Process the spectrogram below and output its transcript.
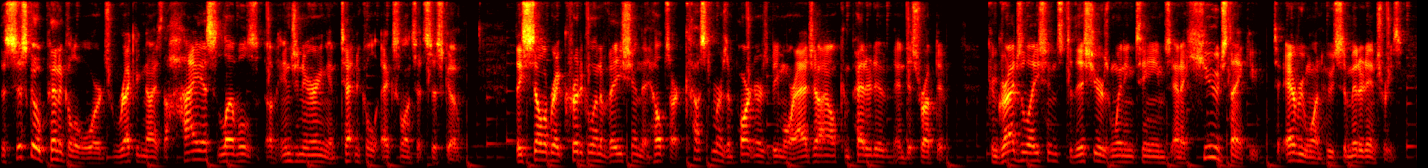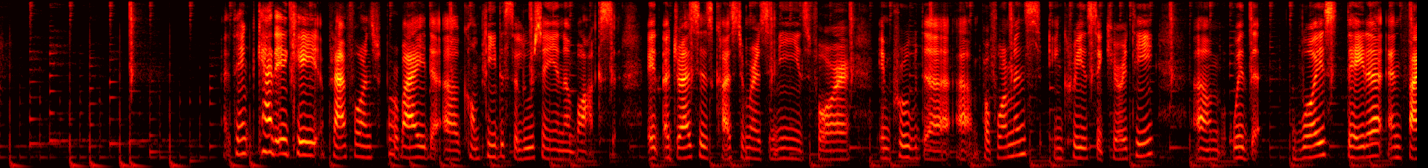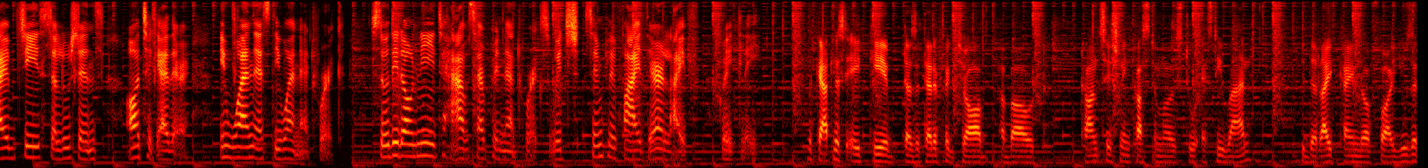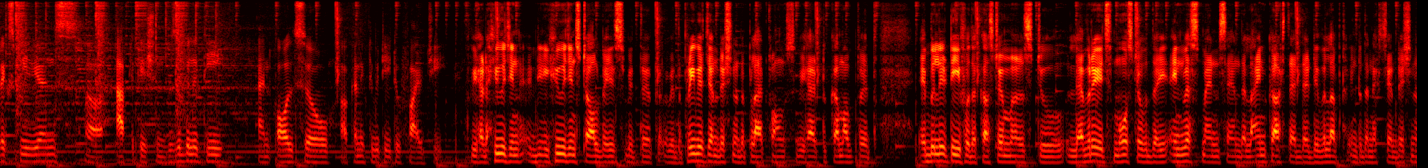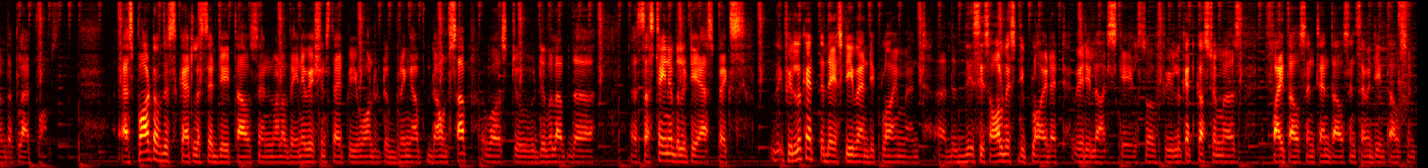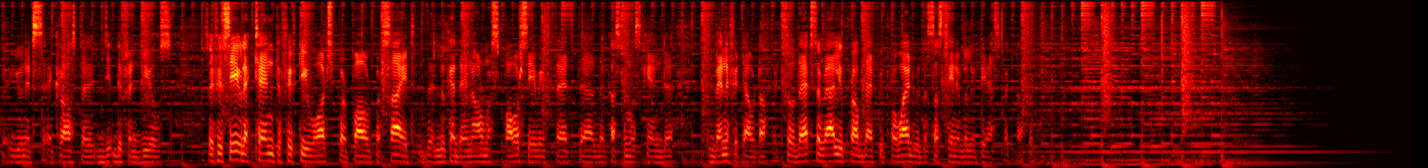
The Cisco Pinnacle Awards recognize the highest levels of engineering and technical excellence at Cisco. They celebrate critical innovation that helps our customers and partners be more agile, competitive, and disruptive. Congratulations to this year's winning teams, and a huge thank you to everyone who submitted entries. I think Cat 8K platforms provide a complete solution in a box. It addresses customers' needs for improved uh, um, performance, increase security, um, with voice, data, and 5G solutions all together in one SD-WAN network. So they don't need to have separate networks, which simplify their life greatly. The Catalyst 8K does a terrific job about transitioning customers to SD-WAN with the right kind of uh, user experience, uh, application visibility, and also connectivity to 5G. We had a huge, in, huge install base with the, with the previous generation of the platforms. We had to come up with ability for the customers to leverage most of the investments and the line cards that they developed into the next generation of the platforms. As part of this Catalyst Edge 8000, one of the innovations that we wanted to bring up down SUP was to develop the sustainability aspects. If you look at the SD-WAN deployment, uh, this is always deployed at very large scale. So if you look at customers, 5,000, 10,000, 17,000 units across the different geos. So if you save like 10 to 50 watts per power per site, look at the enormous power savings that uh, the customers can uh, benefit out of it. So that's the value prop that we provide with the sustainability aspect of it.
